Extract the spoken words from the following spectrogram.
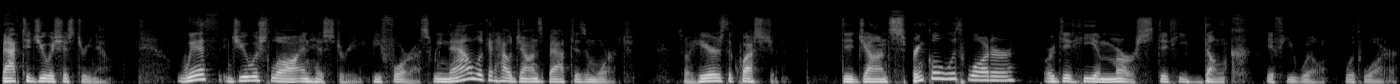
back to Jewish history now. With Jewish law and history before us, we now look at how John's baptism worked. So here's the question. Did John sprinkle with water or did he immerse? Did he dunk, if you will, with water?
